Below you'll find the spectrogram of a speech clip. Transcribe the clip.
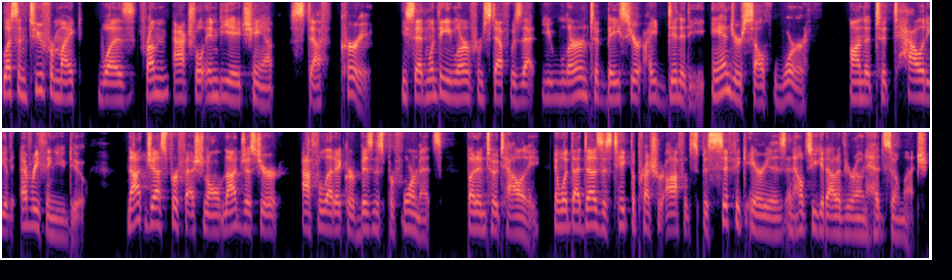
Lesson two from Mike was from actual NBA champ Steph Curry. He said one thing he learned from Steph was that you learn to base your identity and your self worth on the totality of everything you do, not just professional, not just your athletic or business performance, but in totality. And what that does is take the pressure off of specific areas and helps you get out of your own head so much.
